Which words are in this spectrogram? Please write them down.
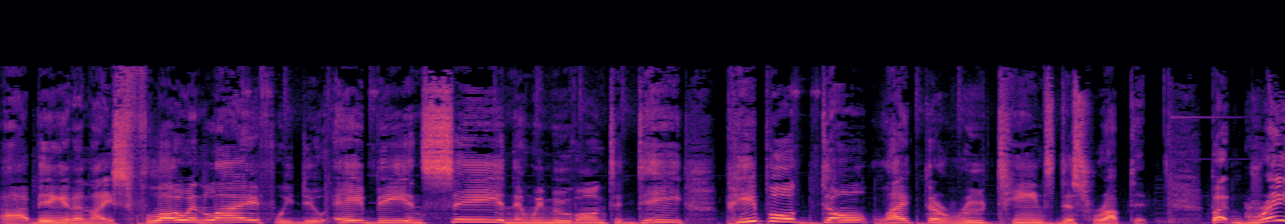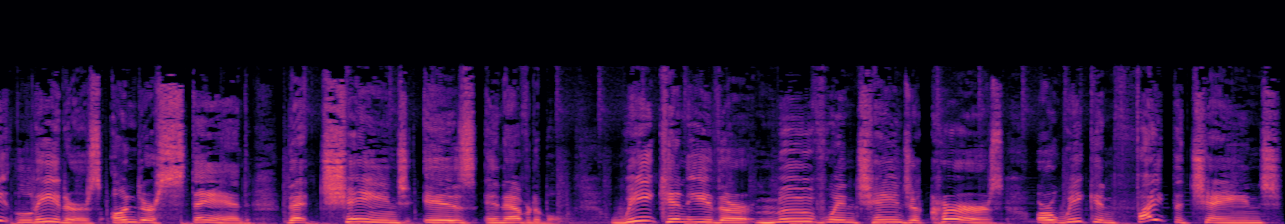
uh, being in a nice flow in life. We do A, B, and C, and then we move on to D. People don't like their routines disrupted. But great leaders understand that change is inevitable. We can either move when change occurs or we can fight the change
